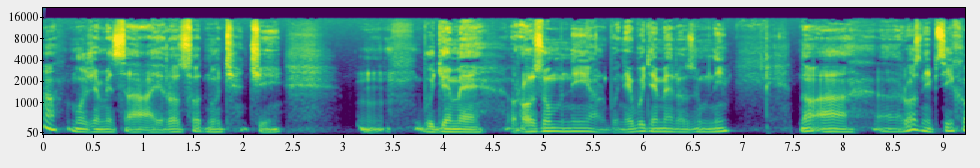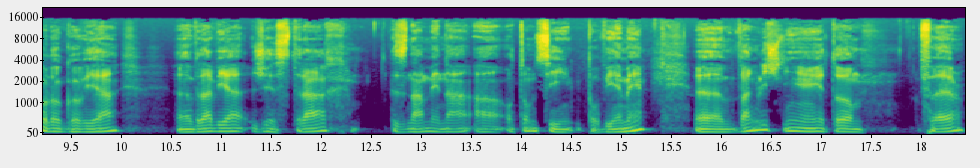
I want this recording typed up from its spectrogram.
A môžeme sa aj rozhodnúť, či Mm, budeme rozumní alebo nebudeme rozumní. No a rôzni psychológovia e, vravia, že strach znamená, a o tom si povieme, e, v angličtine je to fear,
